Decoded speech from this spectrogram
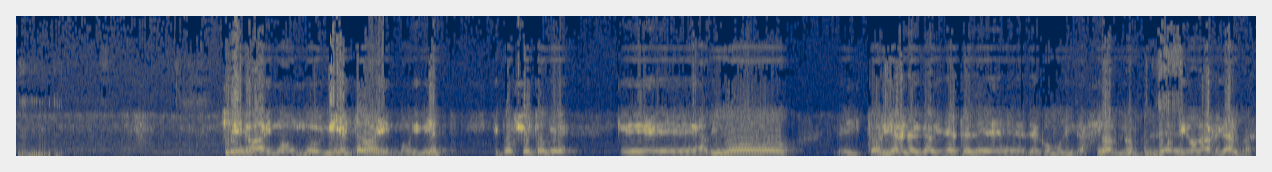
Mm. Sí, no, hay movimiento, hay movimiento. Y por cierto que, que ha habido historia en el gabinete de, comunicación, ¿no? De, amigo Larry Alba.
